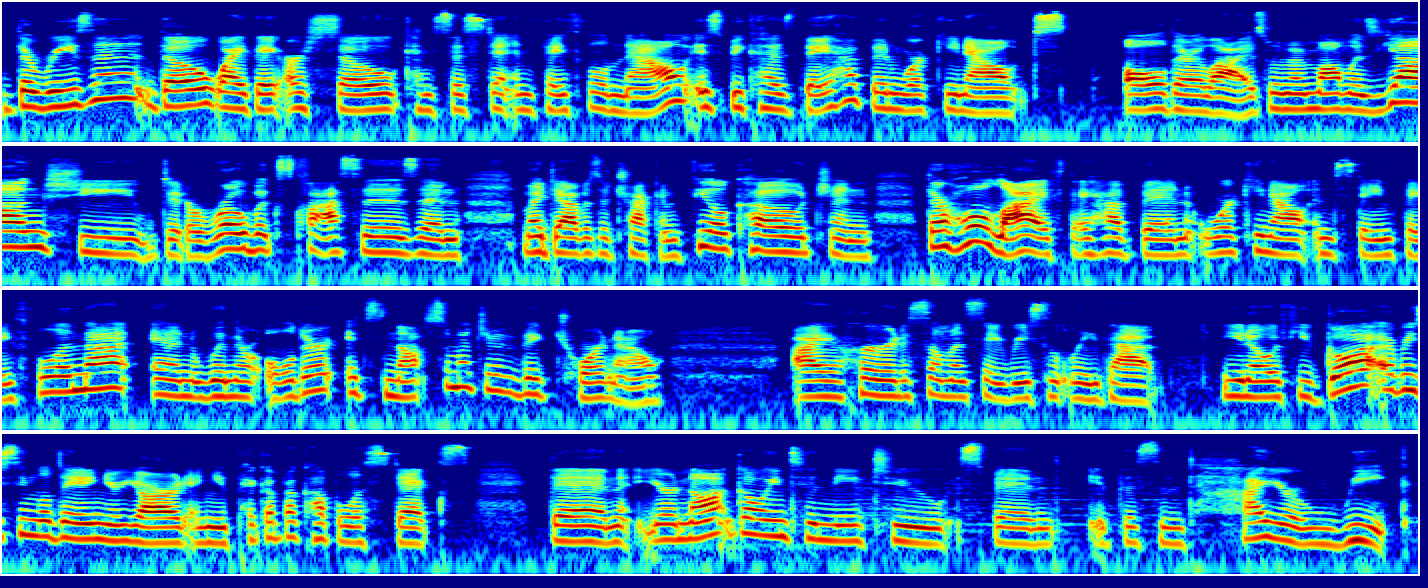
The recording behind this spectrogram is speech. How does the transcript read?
the reason, though, why they are so consistent and faithful now is because they have been working out all their lives. When my mom was young, she did aerobics classes, and my dad was a track and field coach. And their whole life, they have been working out and staying faithful in that. And when they're older, it's not so much of a big chore now. I heard someone say recently that you know, if you go out every single day in your yard and you pick up a couple of sticks, then you're not going to need to spend this entire week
